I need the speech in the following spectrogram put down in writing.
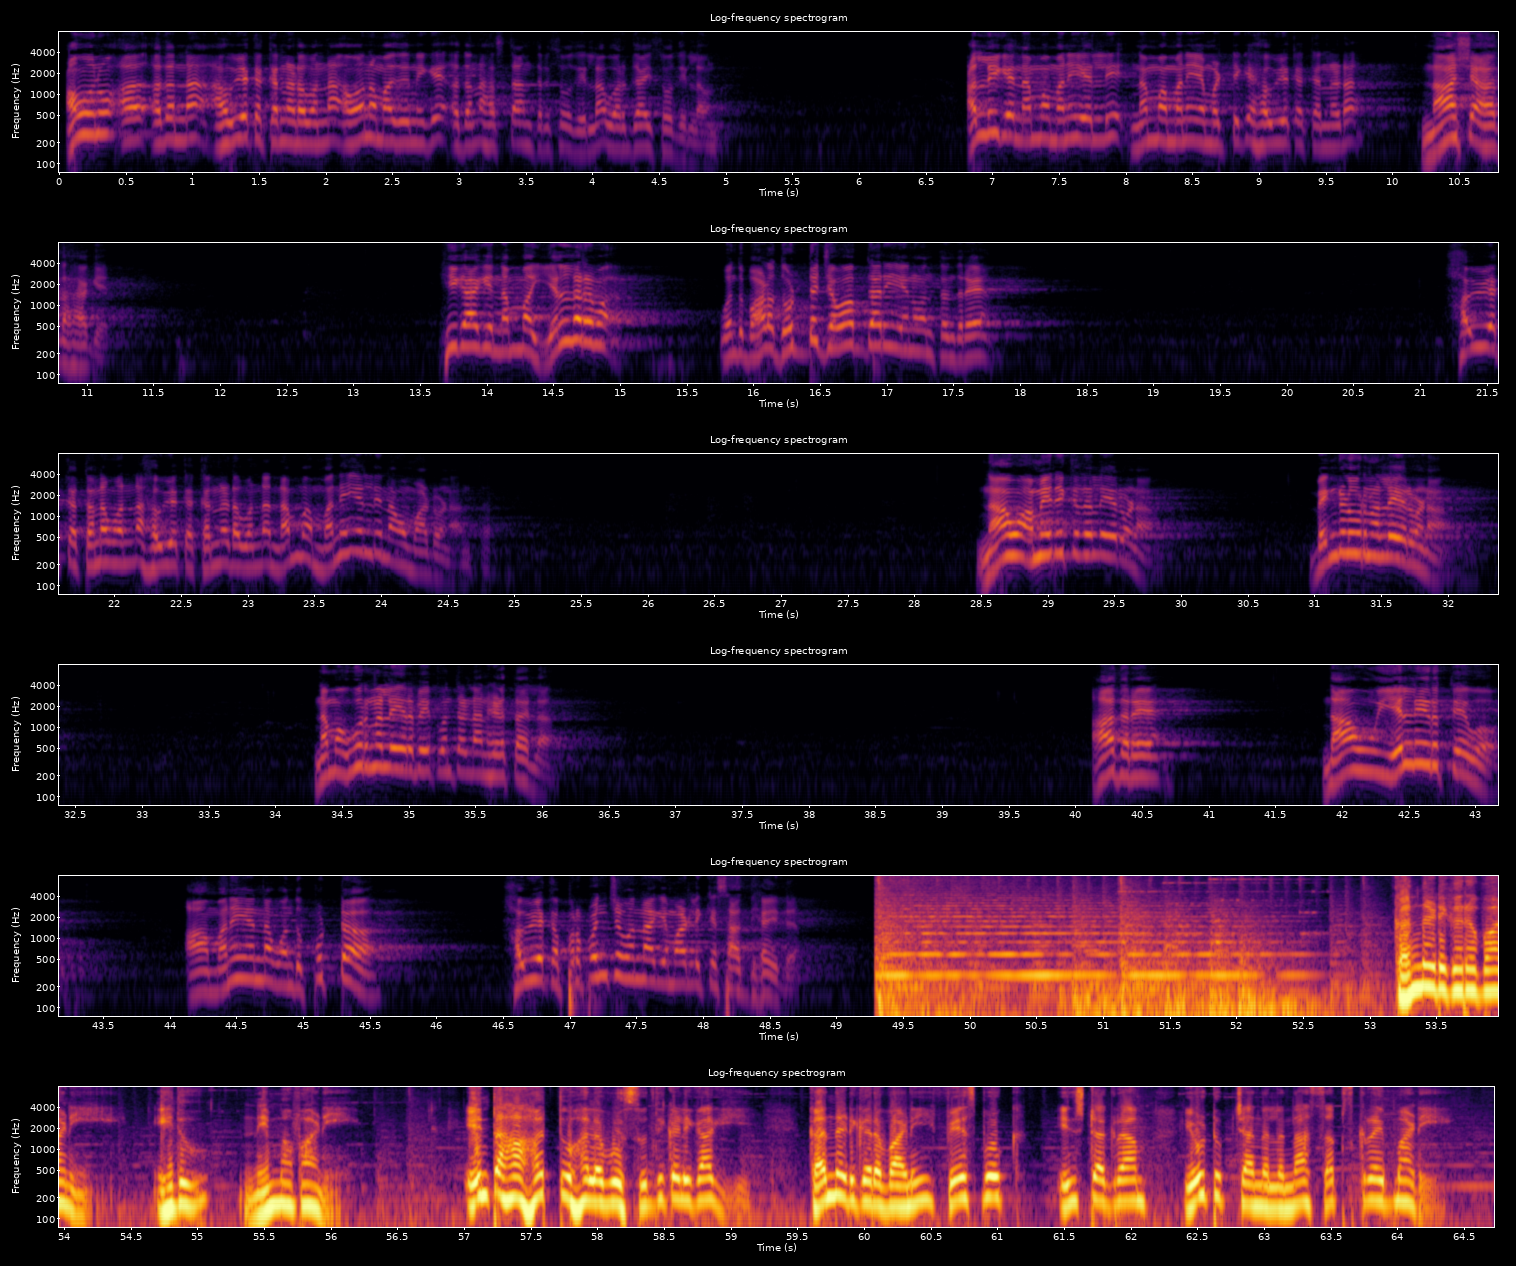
ಅವನು ಅದನ್ನ ಹವ್ಯಕ ಕನ್ನಡವನ್ನ ಅವನ ಮಗನಿಗೆ ಅದನ್ನು ಹಸ್ತಾಂತರಿಸೋದಿಲ್ಲ, ವರ್ಗಾಯಿಸೋದಿಲ್ಲ ಅವನು. ಅಲ್ಲಿಗೆ ನಮ್ಮ ಮನೆಯಲ್ಲಿ, ನಮ್ಮ ಮನೆಯ ಮಟ್ಟಿಗೆ ಹವ್ಯಕ ಕನ್ನಡ ನಾಶ ಆದ ಹಾಗೆ. ಹೀಗಾಗಿ ನಮ್ಮ ಎಲ್ಲರ ಒಂದು ಬಹಳ ದೊಡ್ಡ ಜವಾಬ್ದಾರಿ ಏನು ಅಂತಂದ್ರೆ ಹವ್ಯಕತನವನ್ನ ಹವ್ಯಕ ಕನ್ನಡವನ್ನ ನಮ್ಮ ಮನೆಯಲ್ಲಿ ನಾವು ಮಾಡೋಣ ಅಂತ. ನಾವು ಅಮೆರಿಕದಲ್ಲೇ ಇರೋಣ, ಬೆಂಗಳೂರಿನಲ್ಲೇ ಇರೋಣ. ನಮ್ಮ ಊರಿನಲ್ಲೇ ಇರಬೇಕು ಅಂತ ನಾನು ಹೇಳ್ತಾ ಇಲ್ಲ. ಆದರೆ, ನಾವು ಎಲ್ಲಿರುತ್ತೇವೋ ಆ ಮನೆಯನ್ನ ಒಂದು ಪುಟ್ಟ ಹವ್ಯಕ ಪ್ರಪಂಚವನ್ನಾಗಿ ಮಾಡಲಿಕ್ಕೆ ಸಾಧ್ಯ ಇದೆ. ಕನ್ನಡಿಗರ ವಾಣಿ, ಇದು ನಿಮ್ಮ ವಾಣಿ. ಇಂತಹ ಹತ್ತು ಹಲವು ಸುದ್ದಿಗಳಿಗಾಗಿ Kannadigara Vani Facebook Instagram YouTube channel ಅನ್ನ ಸಬ್ಸ್ಕ್ರೈಬ್ ಮಾಡಿ.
